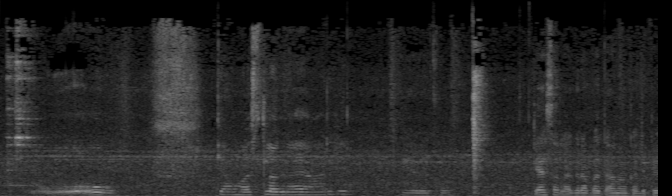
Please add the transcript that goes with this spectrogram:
ओ क्या मस्त लग रहा है यार ये। ये देखो कैसा लग रहा बताना कल पे।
